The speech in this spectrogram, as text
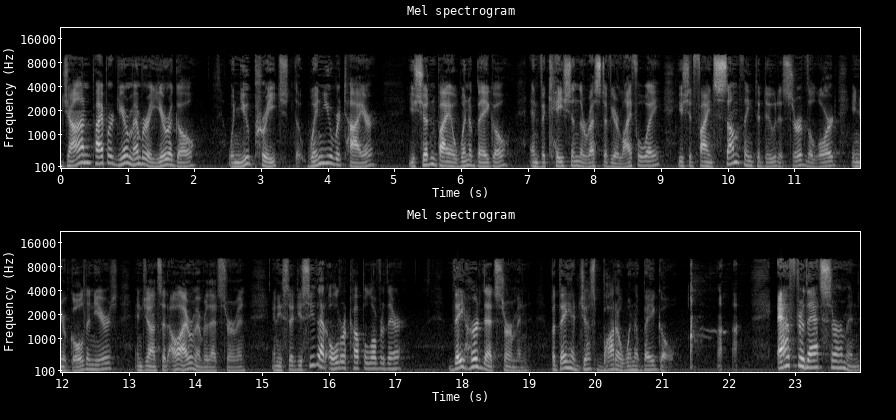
John Piper, do you remember a year ago when you preached that when you retire, you shouldn't buy a Winnebago and vacation the rest of your life away? You should find something to do to serve the Lord in your golden years? And John said, Oh, I remember that sermon. And he said, You see that older couple over there? They heard that sermon, but they had just bought a Winnebago. After that sermon,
